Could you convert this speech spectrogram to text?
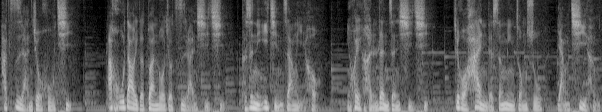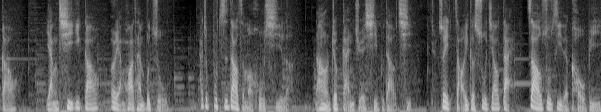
它自然就呼气，啊，呼到一个段落就自然吸气。可是你一紧张以后，你会很认真吸气。结果害你的生命中枢氧气很高，氧气一高，二氧化碳不足，他就不知道怎么呼吸了，然后就感觉吸不到气，所以找一个塑胶袋罩住自己的口鼻，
